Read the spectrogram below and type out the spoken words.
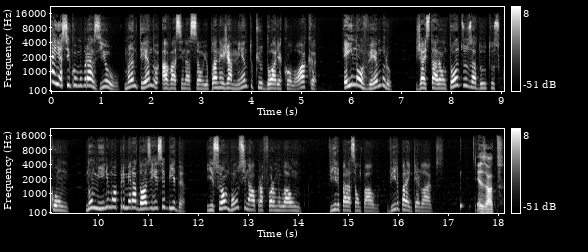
É, e assim como o Brasil, mantendo a vacinação e o planejamento que o Dória coloca, em novembro já estarão todos os adultos com, no mínimo, a primeira dose recebida. E isso é um bom sinal para a Fórmula 1 vir para São Paulo, vir para Interlagos. Exato.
